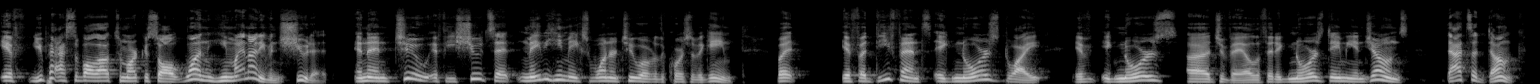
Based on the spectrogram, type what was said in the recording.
if you pass the ball out to Marc Gasol, one, he might not even shoot it. And then two, if he shoots it, maybe he makes one or two over the course of a game. But if a defense ignores Dwight, if ignores uh, JaVale, if it ignores Damian Jones, that's a dunk.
